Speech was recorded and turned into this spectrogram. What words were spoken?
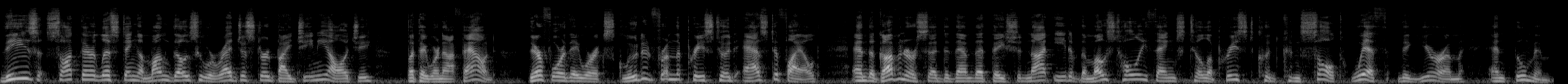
These sought their listing among those who were registered by genealogy, but they were not found. Therefore, they were excluded from the priesthood as defiled, and the governor said to them that they should not eat of the most holy things till a priest could consult with the Urim and Thummim.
